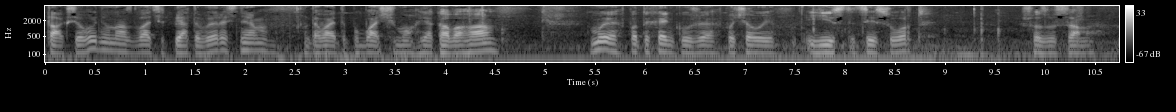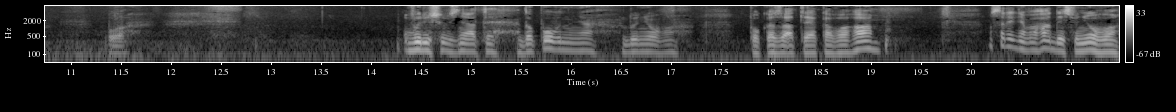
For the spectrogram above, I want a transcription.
Так, сьогодні у нас 25 вересня. Давайте побачимо, яка вага. Ми потихеньку вже почали їсти цей сорт. Що з вусами? О. Вирішив зняти доповнення до нього, показати, яка вага. Ну, середня вага десь у нього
